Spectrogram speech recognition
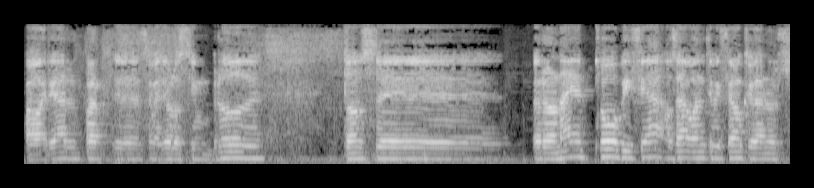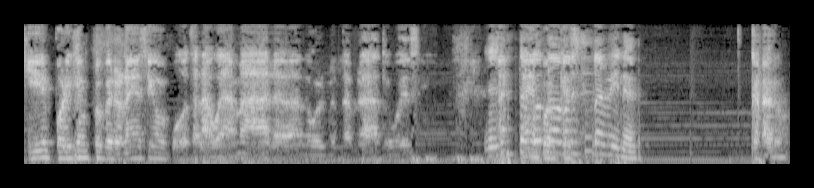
para variar, parte, se metió los Sin Brothers. Entonces... Pero nadie estuvo pifiado, o sea, cuando pifiaron que ganó el Hill, por ejemplo, pero nadie así como, puta, la wea mala, no volver la plata, wea así. Esta cuando porque aparece la mina. Claro,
